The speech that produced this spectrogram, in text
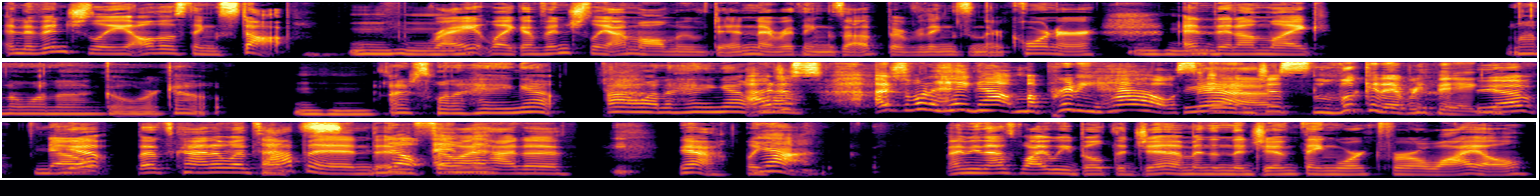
And eventually all those things stop, Mhm. right? Like eventually I'm all moved in, everything's up, everything's in their corner. Mhm. And then I'm like, I don't wanna go work out. Mhm. I just wanna hang out. I wanna hang out. I my- just I just want to hang out in my pretty house Yeah. and just look at everything. Yep. No. Yep. That's kind of what's That's- happened. no, and so and I the- had to yeah, like yeah. I mean, that's why we built the gym, and then the gym thing worked for a while.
